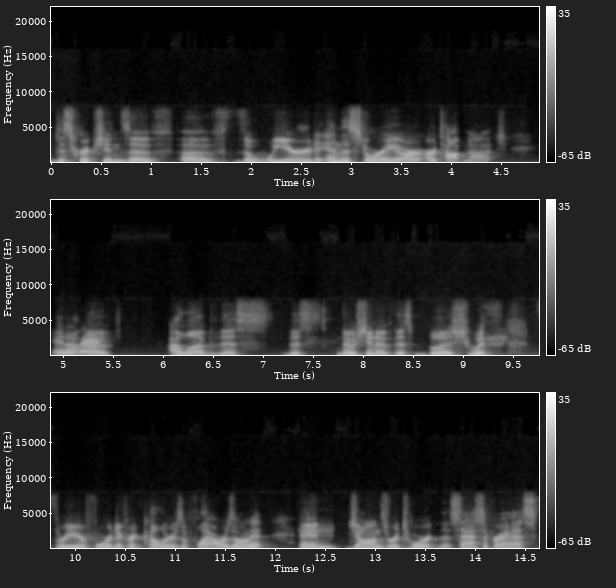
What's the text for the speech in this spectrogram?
descriptions of of the weird in this story are, are top notch, and I loved I loved this this notion of this bush with three or four different colors of flowers on it, and John's retort that sassafras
